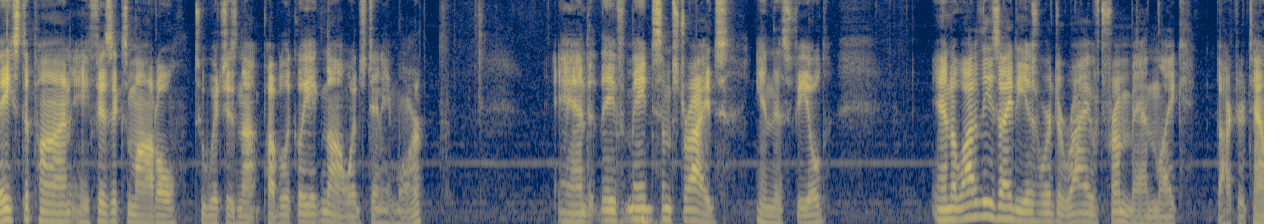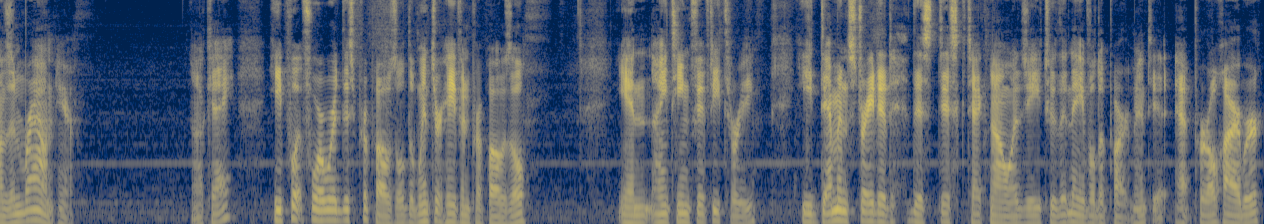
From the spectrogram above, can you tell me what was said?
based upon a physics model to which is not publicly acknowledged anymore. And they've made some strides in this field. And a lot of these ideas were derived from men like Dr. Townsend Brown here. Okay? He put forward this proposal, the Winterhaven proposal, in 1953. He demonstrated this disk technology to the Naval Department at Pearl Harbor,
